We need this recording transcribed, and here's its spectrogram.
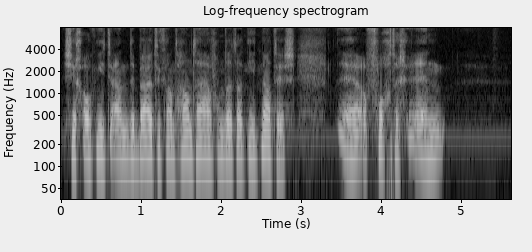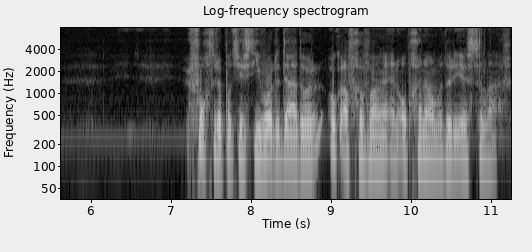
zich ook niet aan de buitenkant handhaven omdat dat niet nat is uh, of vochtig. En vochtdruppeltjes die worden daardoor ook afgevangen en opgenomen door de eerste laag.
